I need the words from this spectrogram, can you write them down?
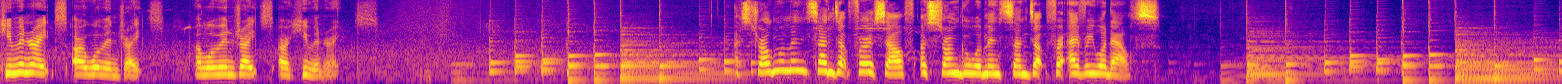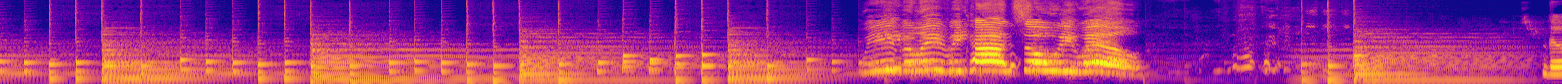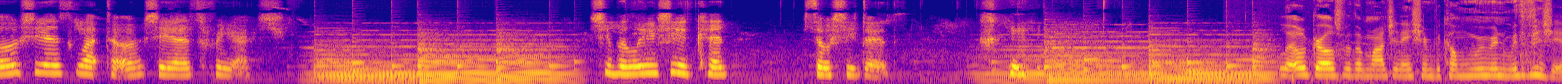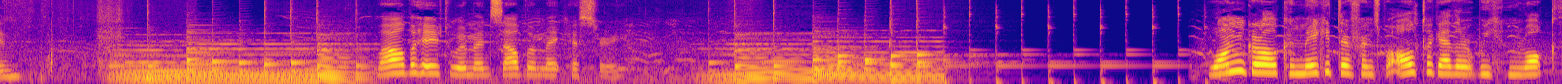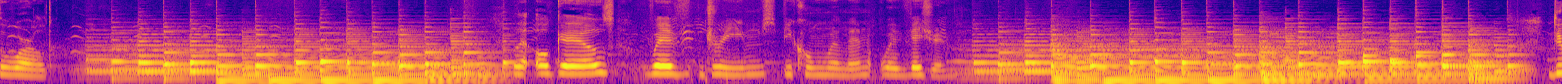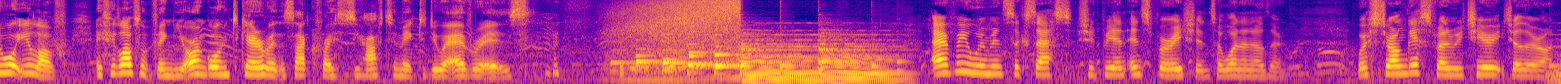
Human rights are women's rights, and women's rights are human rights. A strong woman stands up for herself, a stronger woman stands up for everyone else. We believe we can, so we will. Though she is little, she is fierce. She believed she could, so she did. Little girls with imagination become women with vision. Well behaved women seldom make history. One girl can make a difference, but all together we can rock the world. Little girls with dreams become women with vision. Do what you love. If you love something, you aren't going to care about the sacrifices you have to make to do whatever it is. Every woman's success should be an inspiration to one another. We're strongest when we cheer each other on.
